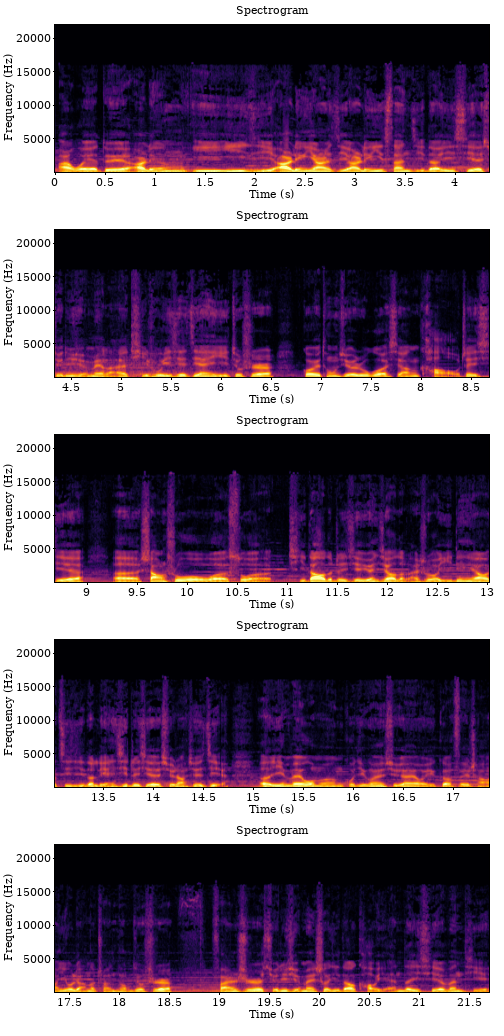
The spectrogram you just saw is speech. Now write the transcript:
二，我也对二零一一级、二零一二级、二零一三级的一些学弟学妹来提出一些建议，就是各位同学如果想考这些呃上述我所提到的这些院校的来说，一定要积极的联系这些学长学姐，呃，因为我们国际关系学院有一个非常优良的传统，就是凡是学弟学妹涉及到考研的一些问题，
